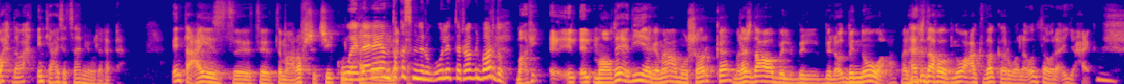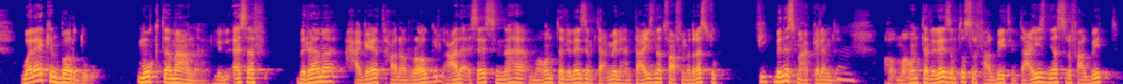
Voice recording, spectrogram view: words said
واحدة واحدة انت عايزة تساهمي ولا لأ؟ انت عايز ت- ت- ت- معرفش تشيل كل حاجة وده لأ؟ ينتقص من رجولة الراجل برضه. ما في ال- ال- المواضيع دي يا جماعة مشاركة ملهاش دعوة بال بال بال بالنوع ملهاش دعوة بنوعك ذكر ولا أنثى ولا أي حاجة. ولكن برضو مجتمعنا للأسف برمى حاجات على الراجل على أساس إنها ما هو أنت اللي لازم تعملها أنت عايز ندفع في مدرسته؟ في بنسمع الكلام ده. ما هو أنت اللي لازم تصرف على البيت أنت عايزني أصرف على البيت.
